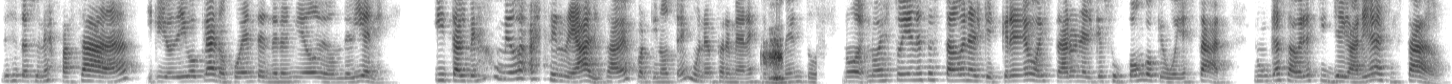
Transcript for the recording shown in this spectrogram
de situaciones pasadas y que yo digo, claro, puedo entender el miedo de dónde viene. Y tal vez es un miedo hasta irreal, ¿sabes? Porque no tengo una enfermedad en este momento. No, no estoy en ese estado en el que creo estar o en el que supongo que voy a estar. Nunca sabré si llegaré a ese estado.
